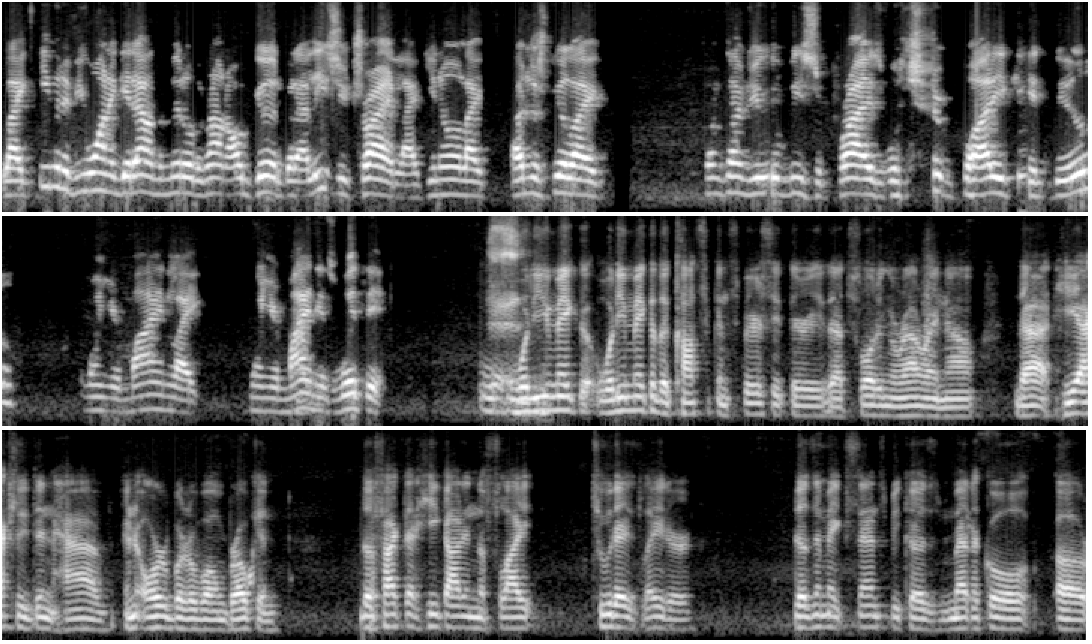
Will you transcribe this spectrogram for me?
Like even if you want to get out in the middle of the round, all good, but at least you tried. Like you know, like I just feel like sometimes you'll be surprised what your body can do when your mind like when your mind is with it. What do you make? What do you make of the constant conspiracy theory that's floating around right now that he actually didn't have an orbital bone broken? The fact that he got in the flight two days later doesn't make sense because medical uh,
